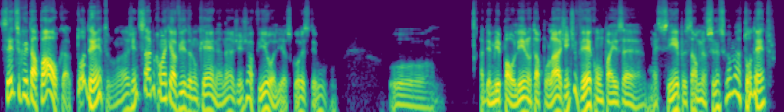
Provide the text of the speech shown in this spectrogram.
150 pau, cara, tô dentro. A gente sabe como é que é a vida no Quênia, né? A gente já viu ali as coisas. Tem o, o Ademir Paulino tá por lá. A gente vê como o país é mais simples. Sabe? Meu, 150, tô dentro.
